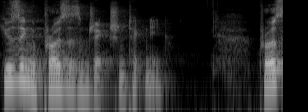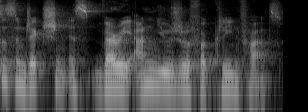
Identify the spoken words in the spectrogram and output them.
using a process injection technique. Process injection is very unusual for clean files.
